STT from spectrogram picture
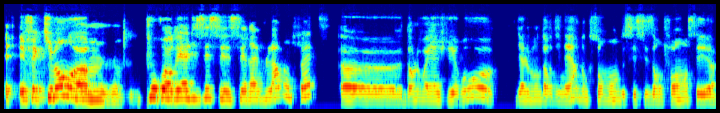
Effectivement, euh, pour réaliser ces, rêves-là, en fait, euh, dans le voyage du héros, il y a le monde ordinaire, donc son monde, c'est ses enfants, c'est euh,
